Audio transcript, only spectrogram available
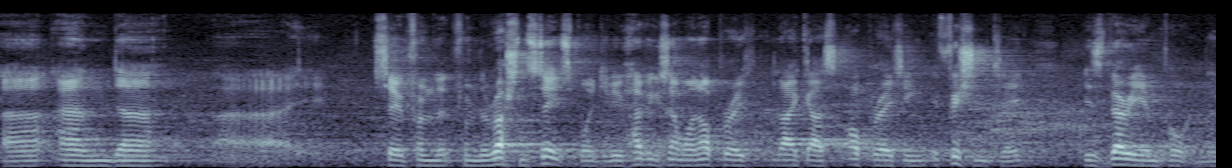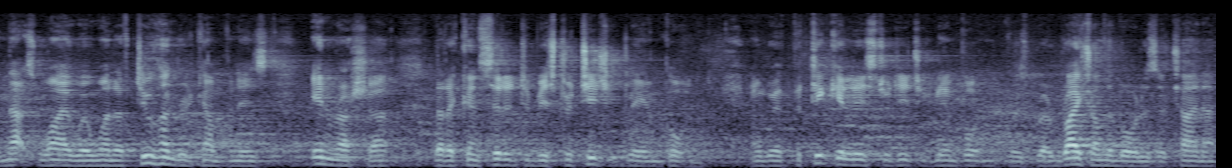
uh, and uh, so from the, from the Russian state's point of view, having someone operate like us operating efficiently is very important. And that's why we're one of 200 companies in Russia that are considered to be strategically important. And we're particularly strategically important because we're right on the borders of China.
